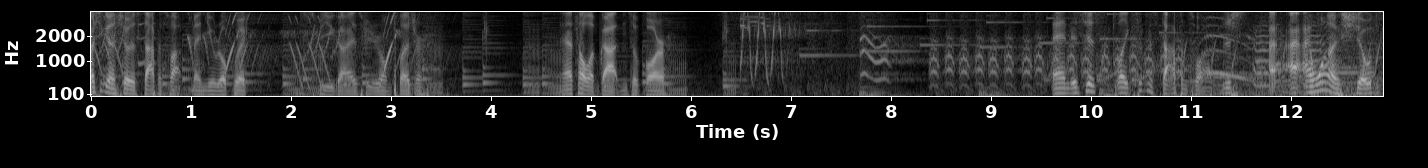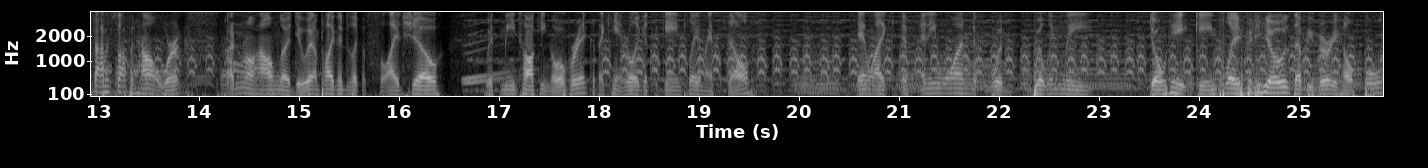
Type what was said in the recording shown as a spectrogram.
I'm actually going to show the stop and swap menu real quick. Just for you guys, for your own pleasure. And that's all I've gotten so far. and it's just like freaking stop and swap. Just I, I, want to show the stop and swap and how it works. But I don't know how I'm gonna do it. I'm probably gonna do like a slideshow with me talking over it because I can't really get the gameplay myself. And like, if anyone would willingly donate gameplay videos, that'd be very helpful.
